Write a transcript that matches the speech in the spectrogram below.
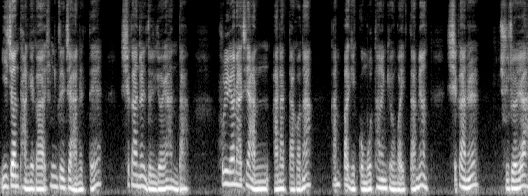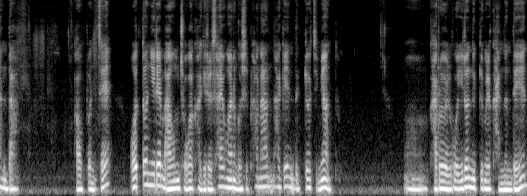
이전 단계가 힘들지 않을 때 시간을 늘려야 한다. 훈련하지 않, 않았다거나 깜빡 잊고 못하는 경우가 있다면 시간을 줄여야 한다. 아홉 번째, 어떤 일에 마음 조각하기를 사용하는 것이 편안하게 느껴지면 어, 가로 열고 이런 느낌을 갖는 데엔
